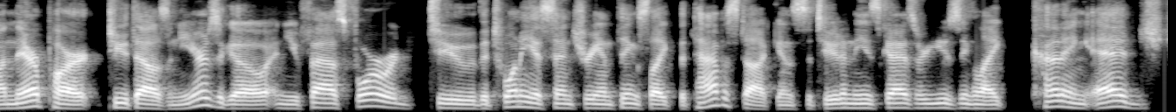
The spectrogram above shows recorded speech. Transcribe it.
on their part 2000 years ago and you fast forward to the 20th century and things like the tavistock institute and these guys are using like cutting edge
